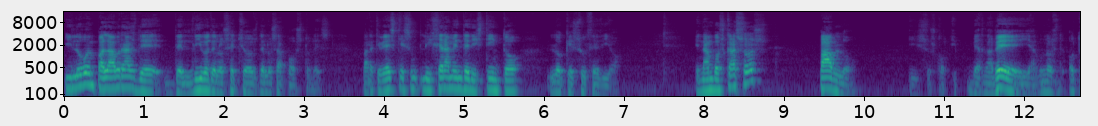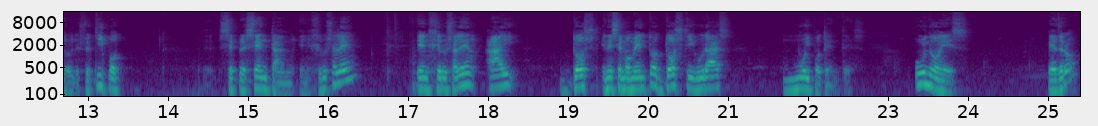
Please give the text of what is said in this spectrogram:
y luego en palabras del libro de los Hechos de los Apóstoles, para que veáis que es ligeramente distinto lo que sucedió. En ambos casos, Pablo y, sus, Bernabé y algunos otros de su equipo eh, se presentan en Jerusalén. En Jerusalén hay dos, en ese momento, dos figuras muy potentes. Uno es Pedro,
